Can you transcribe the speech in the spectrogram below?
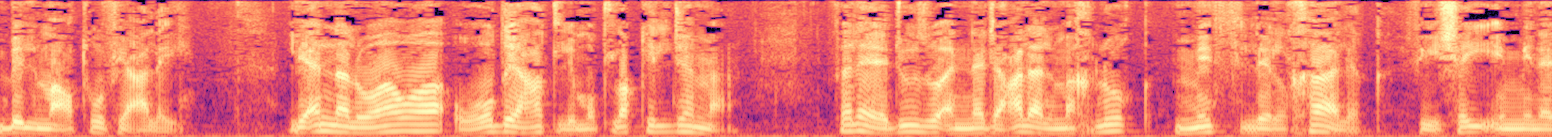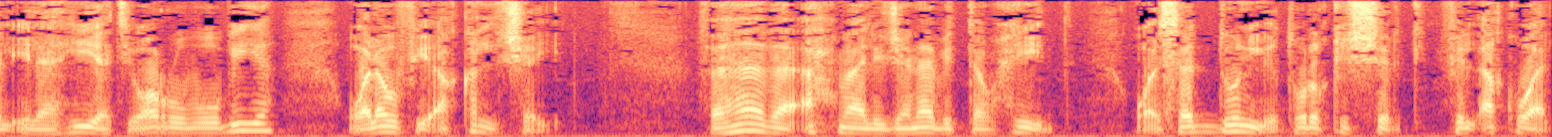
بالمعطوف عليه لأن الواو وضعت لمطلق الجمع. فلا يجوز أن نجعل المخلوق مثل الخالق في شيء من الإلهية والربوبية ولو في أقل شيء. فهذا أحمى لجناب التوحيد وسد لطرق الشرك في الأقوال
